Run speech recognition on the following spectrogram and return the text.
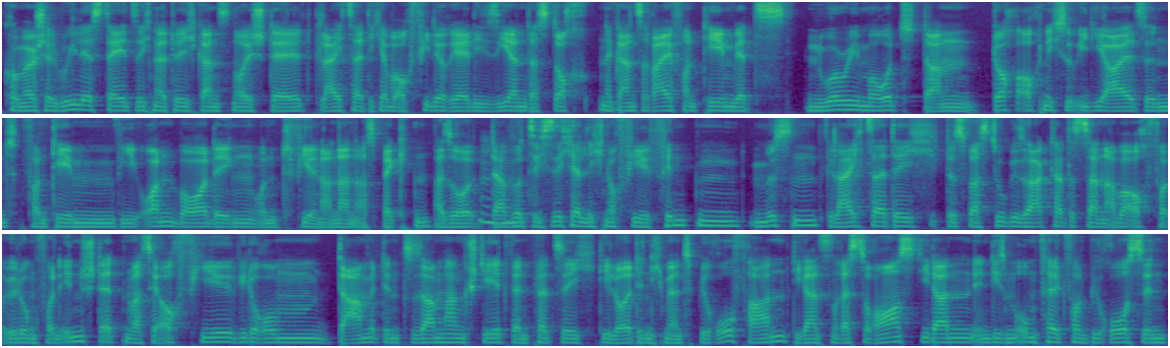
Commercial Real Estate sich natürlich ganz neu stellt. Gleichzeitig aber auch viele realisieren, dass doch eine ganze Reihe von Themen jetzt nur remote dann doch auch nicht so ideal sind. Von Themen wie Onboarding und vielen anderen Aspekten. Also mhm. da wird sich sicherlich noch viel finden müssen. Gleichzeitig das, was du gesagt hattest, dann aber auch Verödung von Innenstädten, was ja auch viel wiederum damit im Zusammenhang steht, wenn plötzlich die Leute nicht mehr ins Büro fahren. Die ganzen Restaurants, die dann in diesem Umfeld von Büros sind,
